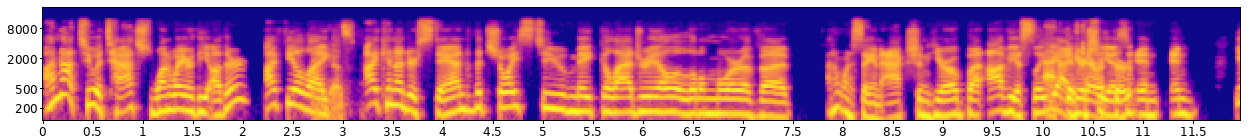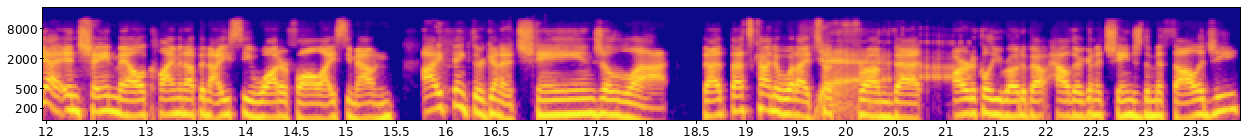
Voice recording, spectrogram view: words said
i'm not too attached one way or the other i feel like. I can understand the choice to make Galadriel a little more of a I don't want to say an action hero, but obviously, yeah, Active here she is character. in in yeah, in chainmail climbing up an icy waterfall, icy mountain. I think they're gonna change a lot. That that's kind of what I took Yeah. from that article you wrote about how they're gonna change the mythology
